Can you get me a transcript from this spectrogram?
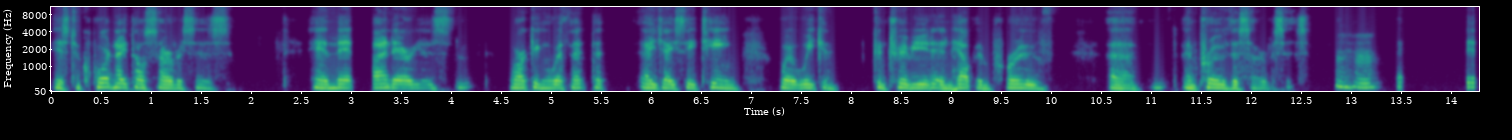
is to coordinate those services and then find areas working with it, the AJC team where we can contribute and help improve uh, improve the services. Mm-hmm. It,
